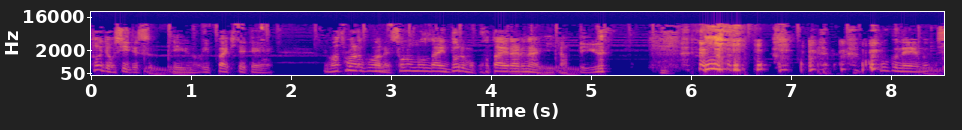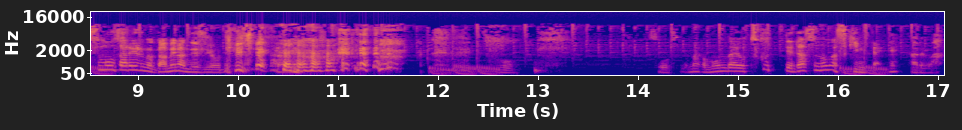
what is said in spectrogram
解いてほしいですっていうのいっぱい来てて、で松丸くんはね、その問題にどれも答えられないでいたっていう。僕ね、質問されるのダメなんですよって言ってたからね。そうそうそう。なんか問題を作って出すのが好きみたいね、あれは。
